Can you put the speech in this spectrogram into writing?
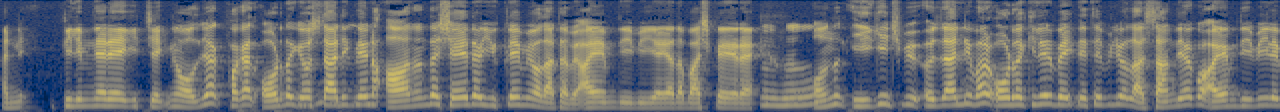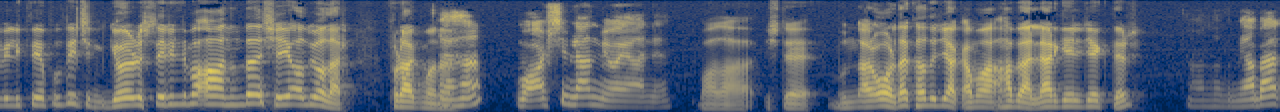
Hani film nereye gidecek ne olacak. Fakat orada gösterdiklerini anında şeye de yüklemiyorlar tabii IMDb'ye ya da başka yere. Hı hı. Onun ilginç bir özelliği var. Oradakileri bekletebiliyorlar. San Diego IMDb ile birlikte yapıldığı için gösterildi mi anında şeyi alıyorlar fragmanı. Hı Bu arşivlenmiyor yani. Valla işte bunlar orada kalacak ama haberler gelecektir. Anladım. Ya ben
